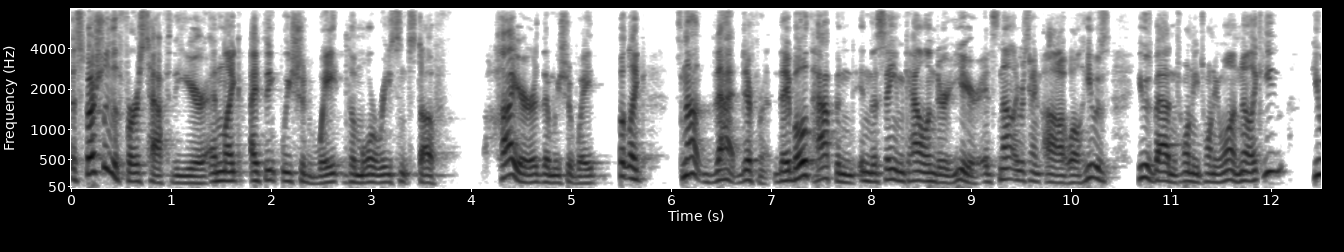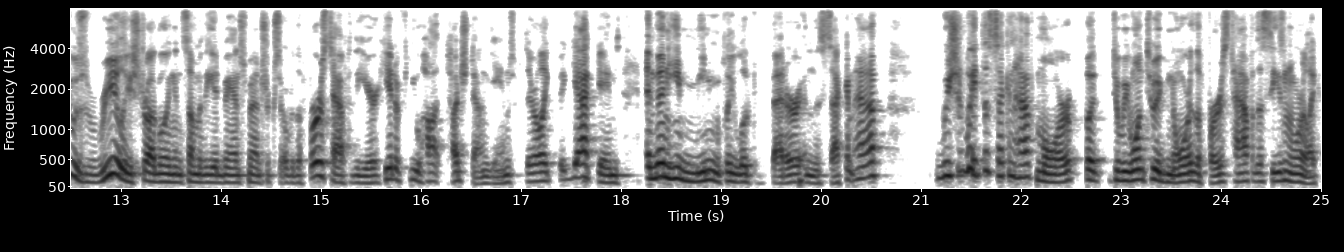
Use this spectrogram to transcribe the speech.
especially the first half of the year. And like, I think we should weight the more recent stuff higher than we should weight, but like, it's not that different. They both happened in the same calendar year. It's not like we're saying, ah, well, he was he was bad in 2021. No, like he he was really struggling in some of the advanced metrics over the first half of the year. He had a few hot touchdown games, but they're like big YAC games, and then he meaningfully looked better in the second half. We should wait the second half more, but do we want to ignore the first half of the season where we're like,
